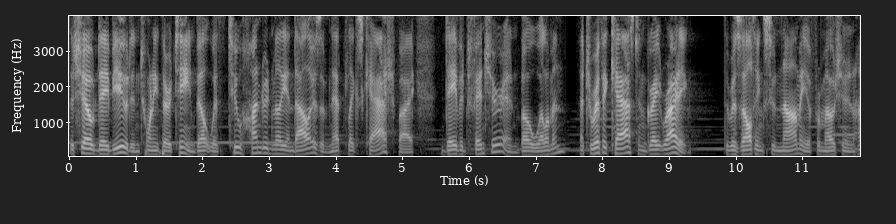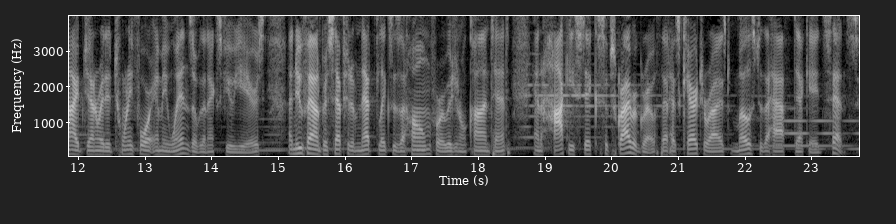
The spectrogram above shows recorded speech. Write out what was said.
The show debuted in 2013, built with $200 million of Netflix cash by David Fincher and Beau Willimon, a terrific cast and great writing. The resulting tsunami of promotion and hype generated 24 Emmy wins over the next few years, a newfound perception of Netflix as a home for original content, and hockey stick subscriber growth that has characterized most of the half decade since.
